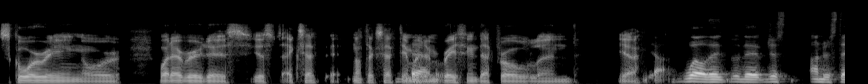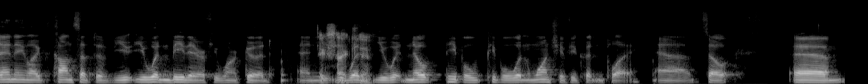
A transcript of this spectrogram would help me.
scoring or whatever it is. Just accept, not accepting, yeah. but embracing that role and yeah. Yeah. Well, the, the just understanding like the concept of you you wouldn't be there if you weren't good, and you, exactly. you wouldn't you wouldn't know people people wouldn't want you if you couldn't play. Uh, so, um,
